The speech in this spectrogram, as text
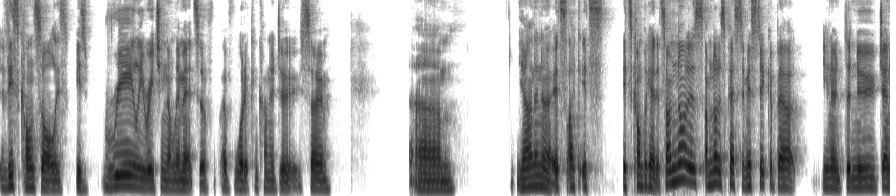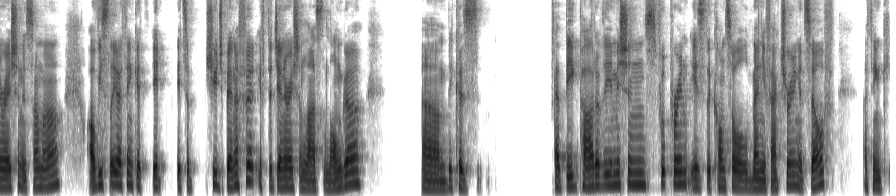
this console is is really reaching the limits of of what it can kind of do. So, um, yeah, I don't know. It's like it's it's complicated. So I'm not as I'm not as pessimistic about you know the new generation as some are. Obviously, I think it, it it's a huge benefit if the generation lasts longer, um, because a big part of the emissions footprint is the console manufacturing itself. I think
